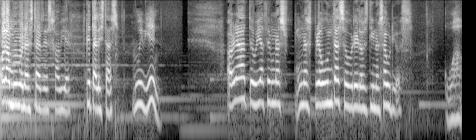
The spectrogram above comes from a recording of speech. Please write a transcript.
Hola, muy buenas tardes, Javier. ¿Qué tal estás? Muy bien. Ahora te voy a hacer unas, unas preguntas sobre los dinosaurios. Wow.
